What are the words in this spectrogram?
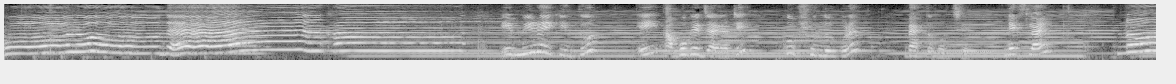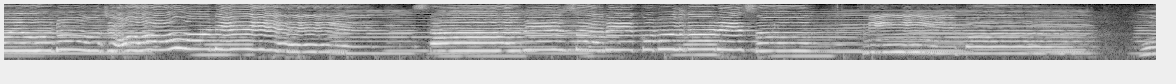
হলো দেখা এই মিড়ে কিন্তু এই আবহের জায়গাটি খুব সুন্দর করে ব্যক্ত করছে। নেক্সট লাইন নয়ন জলে সারে সারে কোমল গারে সা নি পা হো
